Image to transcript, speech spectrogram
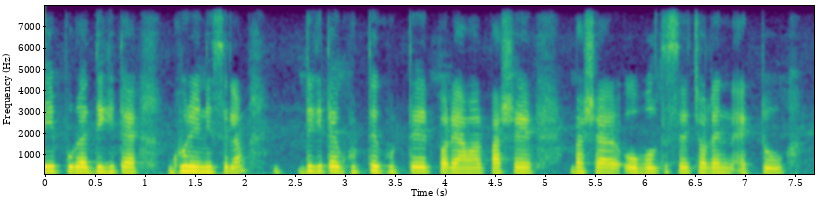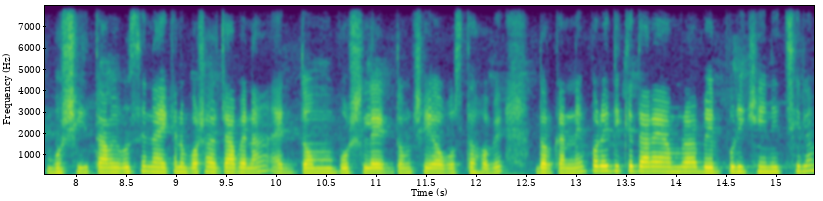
এই পুরা দিঘিটা ঘুরে নিছিলাম। দিঘিটা ঘুরতে ঘুরতে পরে আমার পাশে বাসার ও বলতেছে, চলেন একটু বসি। তো আমি বলছি, না, এখানে বসা যাবে না। একদম বসলে একদম সেই অবস্থা হবে। দরকার নেই। পরে দিকে দাঁড়ায় আমরা বেলপুরি খেয়ে নিচ্ছিলাম।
